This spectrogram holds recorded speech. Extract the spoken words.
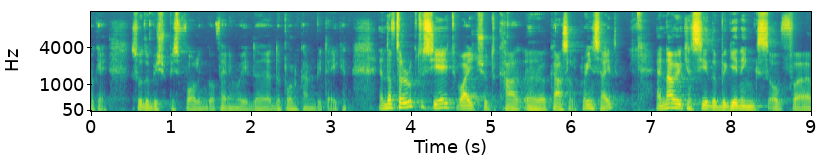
okay. So the bishop is falling off anyway. The the pawn can't be taken. And after rook to c8, white should ca uh, castle queenside. And now you can see the beginnings of uh,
